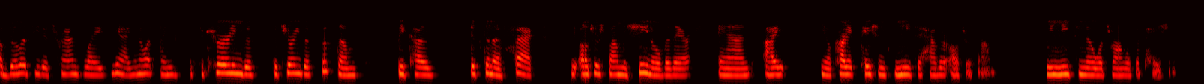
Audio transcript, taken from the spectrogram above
ability to translate. Yeah, you know what? I'm securing this, securing this system because it's going to affect the ultrasound machine over there. And I, you know, cardiac patients need to have their ultrasound. We need to know what's wrong with the patient.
